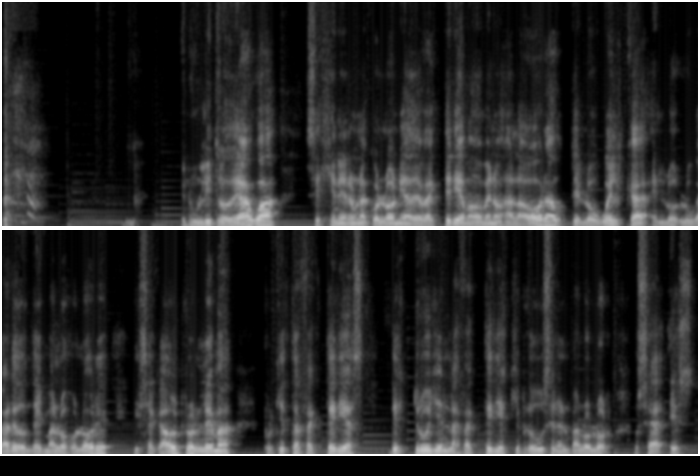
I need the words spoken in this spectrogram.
en un litro de agua se genera una colonia de bacterias más o menos a la hora. Usted lo vuelca en los lugares donde hay malos olores y se acabó el problema porque estas bacterias destruyen las bacterias que producen el mal olor. O sea, es,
